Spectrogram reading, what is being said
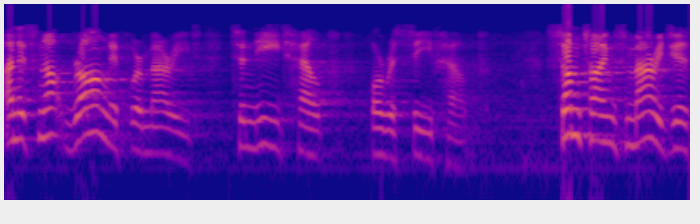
And it's not wrong if we're married to need help or receive help. Sometimes marriages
